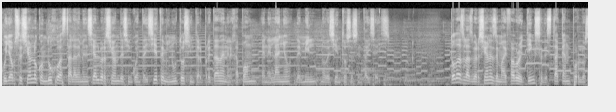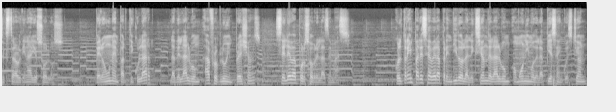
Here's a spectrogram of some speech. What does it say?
cuya obsesión lo condujo hasta la demencial versión de 57 minutos interpretada en el Japón en el año de 1966. Todas las versiones de My Favorite Things se destacan por los extraordinarios solos, pero una en particular, la del álbum Afro Blue Impressions, se eleva por sobre las demás. Coltrane parece haber aprendido la lección del álbum homónimo de la pieza en cuestión,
